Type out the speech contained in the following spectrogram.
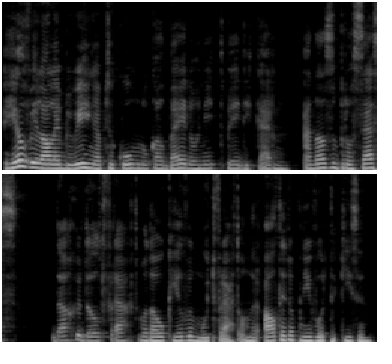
heel veel al in beweging hebt te komen, ook al ben je nog niet bij die kern. En dat is een proces dat geduld vraagt, maar dat ook heel veel moed vraagt om er altijd opnieuw voor te kiezen.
